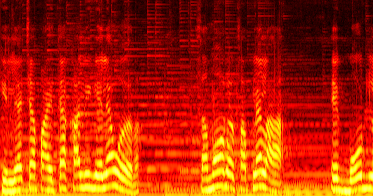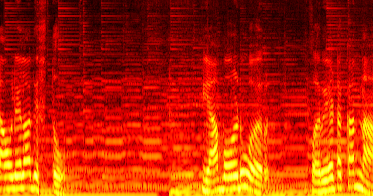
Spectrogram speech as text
किल्ल्याच्या पायथ्याखाली गेल्यावर समोरच आपल्याला एक बोर्ड लावलेला दिसतो. या बोर्डवर पर्यटकांना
